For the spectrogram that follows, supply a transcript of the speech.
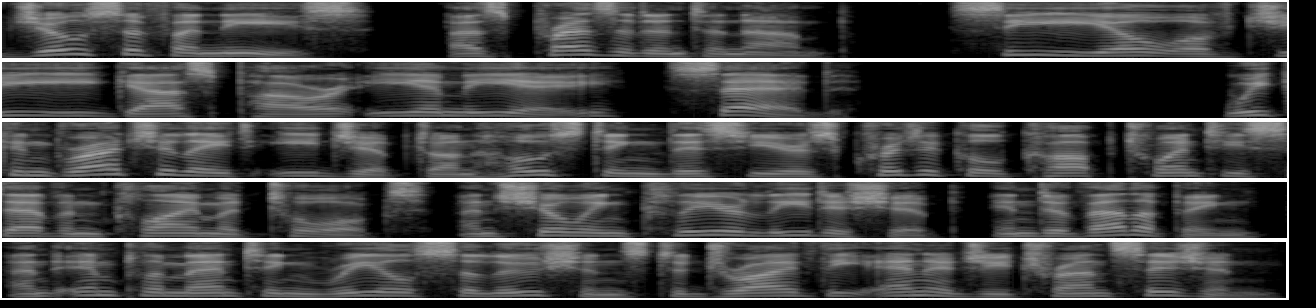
Joseph Anis, as President ANAMP, CEO of GE Gas Power EMEA, said We congratulate Egypt on hosting this year's critical COP27 climate talks and showing clear leadership in developing and implementing real solutions to drive the energy transition.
